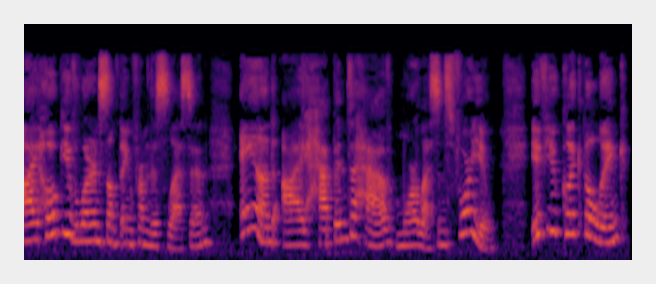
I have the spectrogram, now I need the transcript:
I hope you've learned something from this lesson and I happen to have more lessons for you. If you click the link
